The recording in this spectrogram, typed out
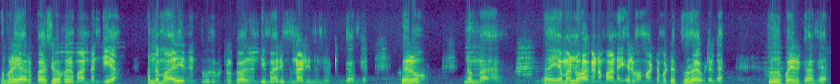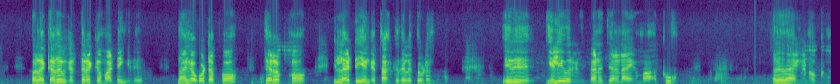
அப்புறம் யாருப்பா? சிவபெருமான் நந்தியா. அந்த மாதிரி தூது விட்டுருக்கோம் நந்தி மாதிரி முன்னாடி நின்றுட்டு இருக்காங்க வெறும் நம்ம யமன் வாகனமான எரும மாட்டை மட்டும் தூதா விடலை. தூது போயிருக்காங்க. பல கதவுகள் திறக்க மாட்டேங்குது. நாங்கள் உடைப்போம் திறப்போம். இல்லாட்டி எங்கள் தாக்குதலை தொடங்குவோம். இது எளியவர்களுக்கான ஜனநாயகமாக ஆக்குவோம். அதுதான் எங்கள் நோக்கம்.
